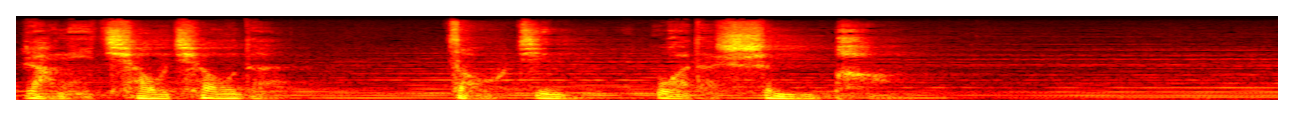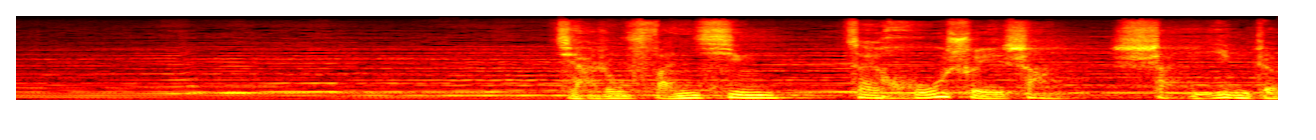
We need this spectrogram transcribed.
让你悄悄地走进我的身旁。假如繁星在湖水上闪映着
